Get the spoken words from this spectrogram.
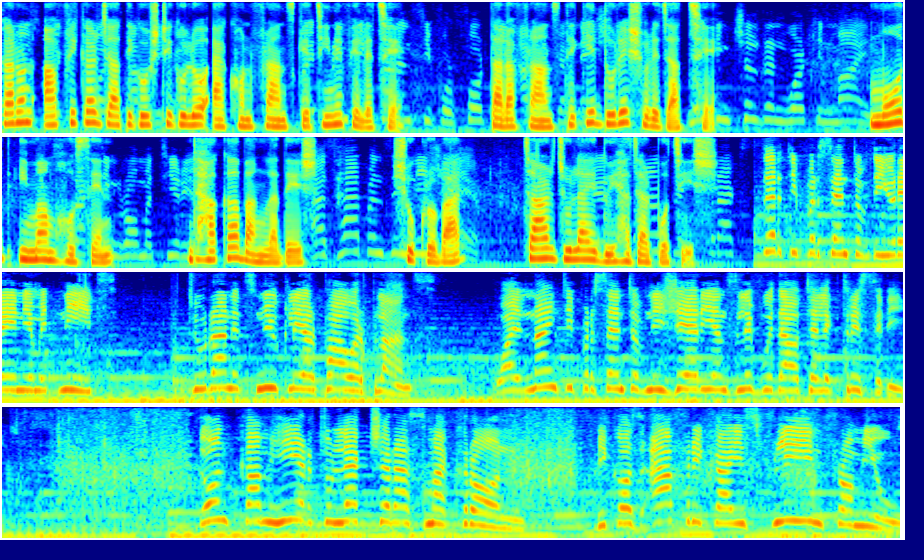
কারণ আফ্রিকার জাতিগোষ্ঠীগুলো এখন ফ্রান্সকে চিনে ফেলেছে। তারা ফ্রান্স থেকে দূরে সরে যাচ্ছে। মোদ ইমাম হোসেন, ঢাকা, বাংলাদেশ। শুক্রবার চার জুলাই দুই হাজার পঁচিশ 30% of the uranium it needs to run its nuclear power plants, while 90% of Nigerians live without electricity. Don't come here to lecture us, Macron, because Africa is fleeing from you.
